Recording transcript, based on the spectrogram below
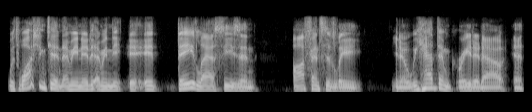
with Washington, I mean it. I mean the, it, it they last season offensively, you know, we had them graded out at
